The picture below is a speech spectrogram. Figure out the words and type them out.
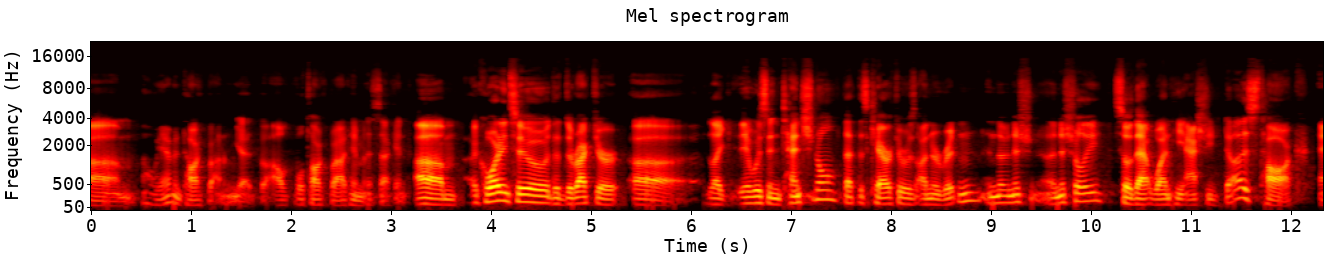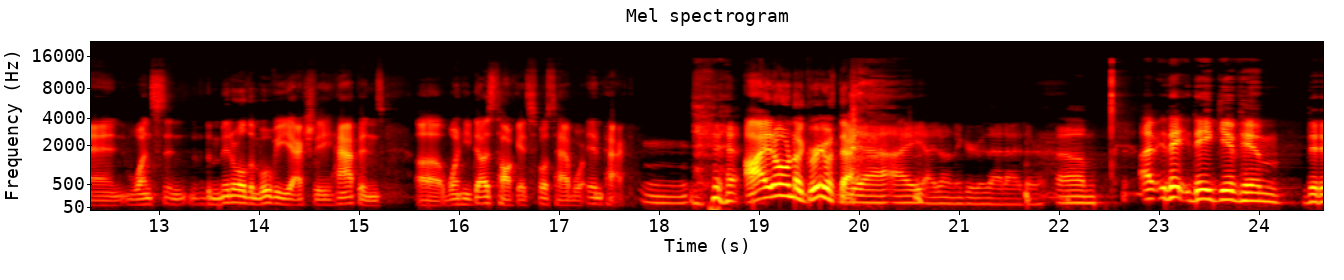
um, oh, we haven't talked about him yet, but I'll, we'll talk about him in a second. Um, according to the director, uh, like it was intentional that this character was underwritten in the initial, initially, so that when he actually does talk, and once in the middle of the movie actually happens, uh, when he does talk, it's supposed to have more impact. I don't agree with that. yeah, I, I don't agree with that either. Um, I, they they give him the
